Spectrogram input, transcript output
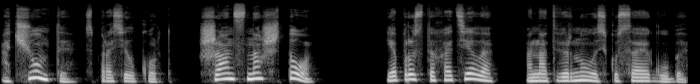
«О чем ты?» — спросил Корт. «Шанс на что?» «Я просто хотела...» — она отвернулась, кусая губы.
